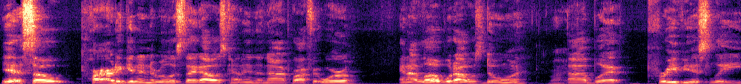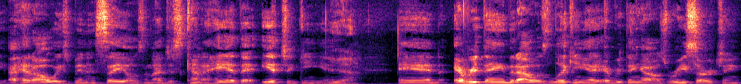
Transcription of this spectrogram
Yeah. So prior to getting into real estate, I was kind of in the nonprofit world, and I love what I was doing. Right. Uh, but previously, I had always been in sales, and I just kind of had that itch again. Yeah. And everything that I was looking at, everything I was researching,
